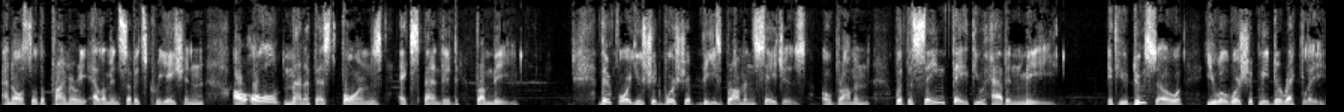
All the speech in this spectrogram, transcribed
and also the primary elements of its creation, are all manifest forms expanded from me. Therefore you should worship these Brahman sages, O Brahman, with the same faith you have in me. If you do so, you will worship me directly,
